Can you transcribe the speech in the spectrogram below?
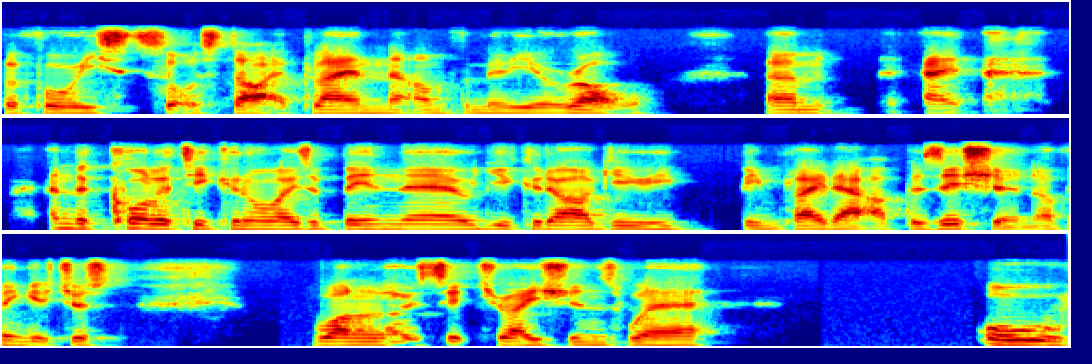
before he sort of started playing that unfamiliar role. Um, and, and, the quality can always have been there. You could argue he'd been played out of position. I think it's just one of those situations where all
